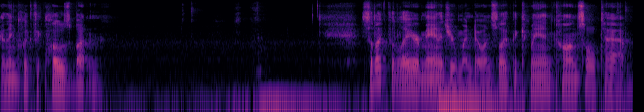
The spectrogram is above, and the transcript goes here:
and then click the Close button. Select the Layer Manager window and select the Command Console tab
